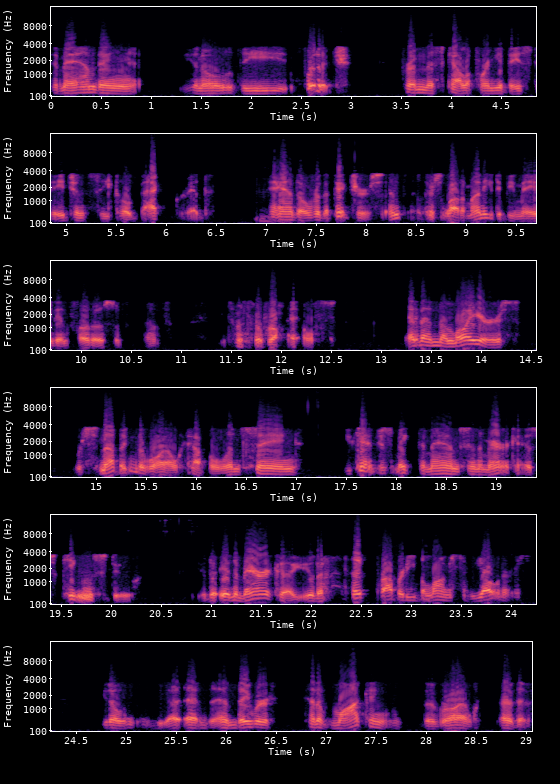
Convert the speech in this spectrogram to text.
demanding, you know, the footage from this California-based agency called Backgrid mm-hmm. and over the pictures. And there's a lot of money to be made in photos of, of you know, the royals. And then the lawyers were snubbing the royal couple and saying, you can't just make demands in America as kings do. In America, you know, that property belongs to the owners. You know, and and they were kind of mocking the royal or the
